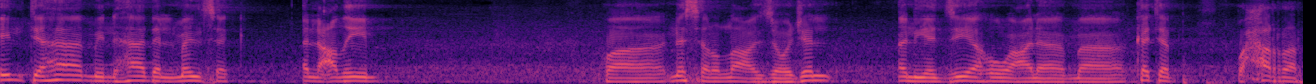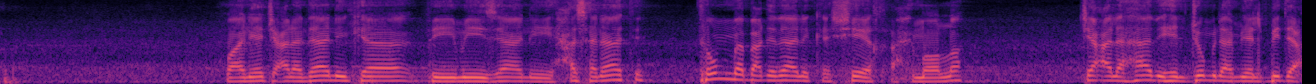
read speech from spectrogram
انتهى من هذا المنسك العظيم. ونسأل الله عز وجل أن يجزيه على ما كتب وحرر. وأن يجعل ذلك في ميزان حسناته. ثم بعد ذلك الشيخ رحمه الله جعل هذه الجملة من البدع.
